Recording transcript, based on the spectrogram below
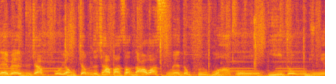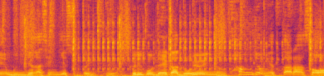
레벨도 잡고 0점도 잡아서 나왔음에도 불구하고 이동 중에 문제가 생길 수도 있고요. 그리고 내가 놓여 있는 환경에 따라서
